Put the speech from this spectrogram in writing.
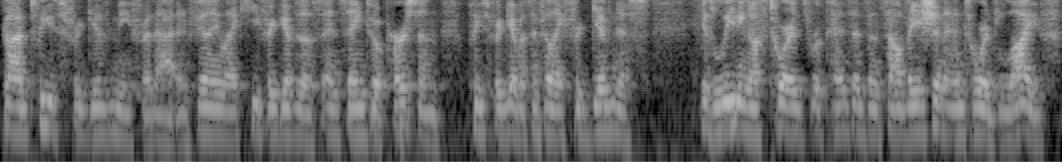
God, please forgive me for that, and feeling like He forgives us, and saying to a person, please forgive us, and feeling like forgiveness is leading us towards repentance and salvation and towards life.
